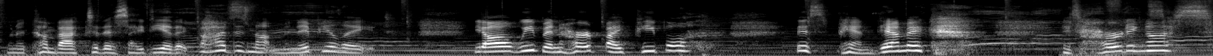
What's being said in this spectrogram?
I'm going to come back to this idea that God does not manipulate. Y'all, we've been hurt by people. This pandemic is hurting us.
